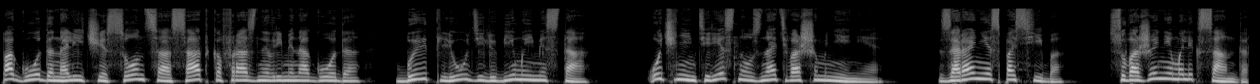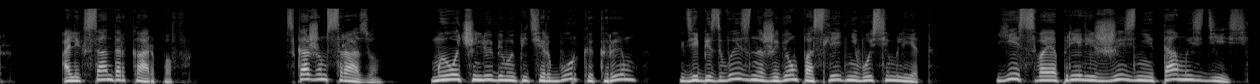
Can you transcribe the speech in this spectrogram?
погода, наличие солнца, осадков разные времена года, быт, люди, любимые места. Очень интересно узнать ваше мнение. Заранее спасибо. С уважением, Александр. Александр Карпов. Скажем сразу, мы очень любим и Петербург, и Крым, где безвыездно живем последние восемь лет. Есть своя прелесть жизни и там, и здесь.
